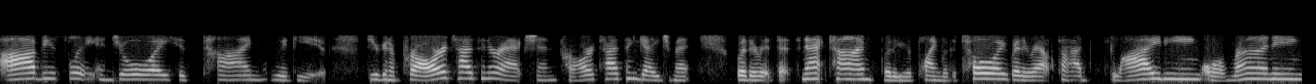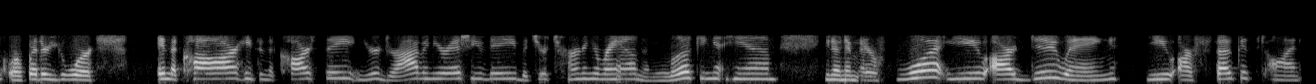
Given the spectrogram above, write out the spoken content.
obviously enjoy his time with you. So you're going to prioritize interaction, prioritize engagement, whether it's at snack time, whether you're playing with a toy, whether you're outside sliding or running, or whether you're in the car, he's in the car seat and you're driving your SUV, but you're turning around and looking at him. You know, no matter what you are doing, you are focused on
